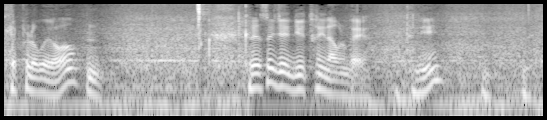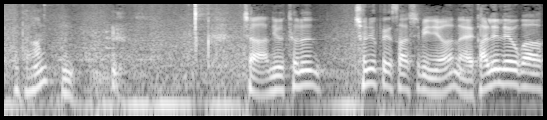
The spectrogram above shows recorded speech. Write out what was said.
케플러고요 음. 그래서 이제 뉴턴이 나오는 거예요. 뉴턴이. 음, 그 다음. 음. 자, 뉴턴은 1642년 갈릴레오가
